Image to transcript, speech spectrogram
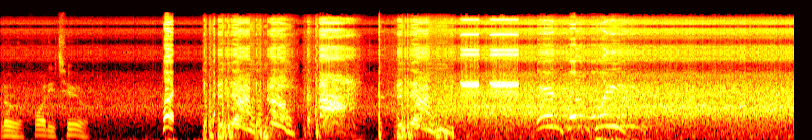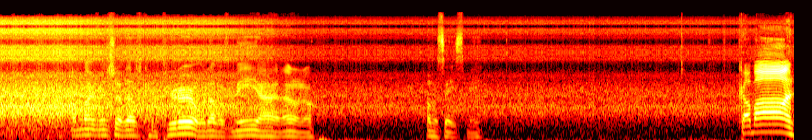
Blue, 42. Hut. Incomplete. I'm not even sure if that was computer or that was me. I, I don't know. I'm gonna say it's me. Come on!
